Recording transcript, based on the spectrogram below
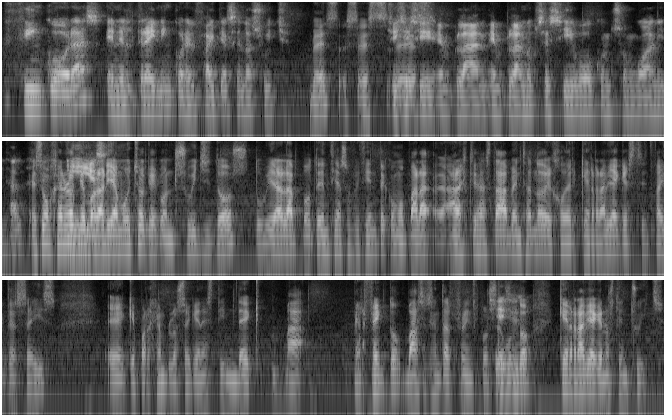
cinco horas en el training con el Fighters en la Switch. ¿Ves? Es, es- Sí, sí, es- sí, en plan, en plan obsesivo con Song One y tal. Es un género Y que molaría mucho que con Switch 2 tuviera la potencia suficiente como para. Ahora es que estaba pensando de joder, qué rabia que Street Fighter 6, que por ejemplo sé que en Steam Deck va perfecto, va a 60 frames por Sí, sí, segundo, qué rabia que no esté en Switch.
